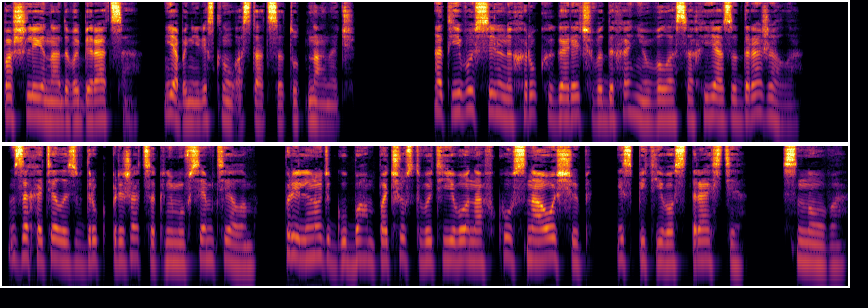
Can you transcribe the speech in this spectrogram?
Пошли, надо выбираться. Я бы не рискнул остаться тут на ночь. От его сильных рук и горячего дыхания в волосах я задрожала. Захотелось вдруг прижаться к нему всем телом, прильнуть к губам, почувствовать его на вкус, на ощупь, испить его страсти. Снова.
